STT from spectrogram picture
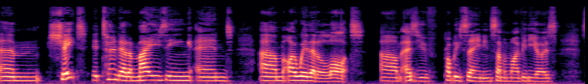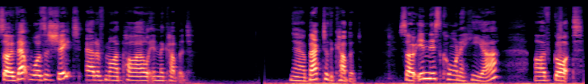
um, sheet. It turned out amazing and um, I wear that a lot, um, as you've probably seen in some of my videos. So that was a sheet out of my pile in the cupboard. Now back to the cupboard. So in this corner here, I've got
